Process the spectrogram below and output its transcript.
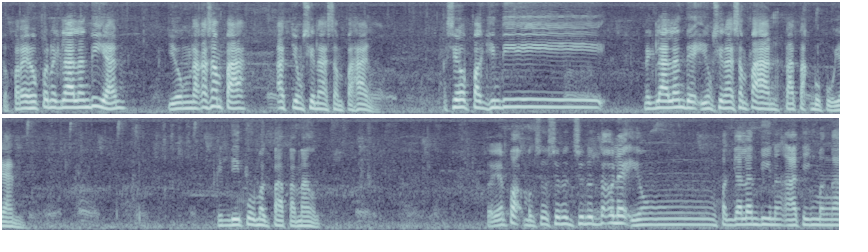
So pareho po naglalandi yan, yung nakasampa at yung sinasampahan. Kasi pag hindi naglalandi, yung sinasampahan, tatakbo po yan. Hindi po magpapamount. So yan po, magsusunod-sunod na uli yung paglalandi ng ating mga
